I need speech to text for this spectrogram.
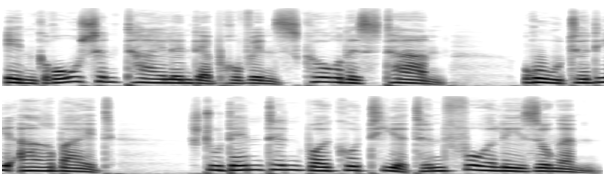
In großen Teilen der Provinz Kurdistan ruhte die Arbeit, Studenten boykottierten Vorlesungen.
